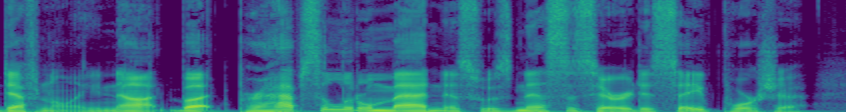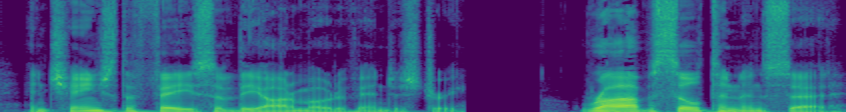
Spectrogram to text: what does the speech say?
Definitely not, but perhaps a little madness was necessary to save Porsche and change the face of the automotive industry. Rob Siltanen said,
